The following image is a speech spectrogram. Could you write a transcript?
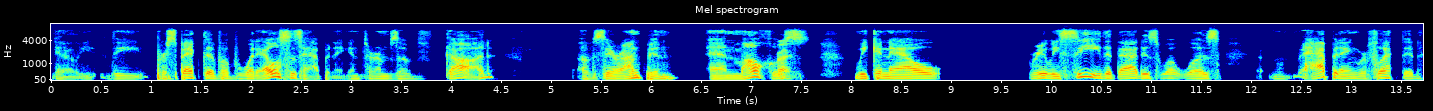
you know, the perspective of what else is happening in terms of God, of Zeir Anpin and Malchus, right. we can now really see that that is what was happening, reflected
